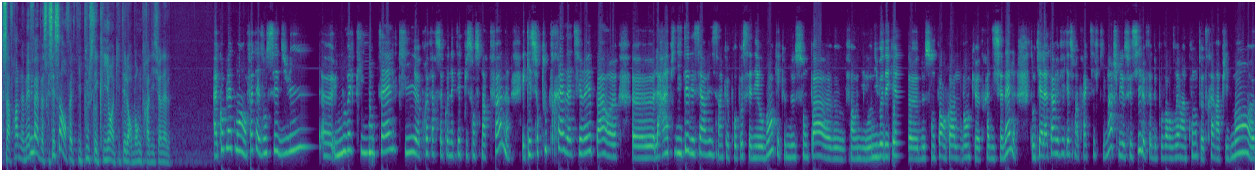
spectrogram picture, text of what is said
ça fera le même effet parce que c'est ça en fait qui pousse les clients à quitter leur banque traditionnelle. Ah, complètement. En fait, elles ont séduit une nouvelle clientèle qui euh, préfère se connecter depuis son smartphone et qui est surtout très attirée par euh, la rapidité des services hein, que proposent ces néobanques et que ne sont pas, enfin au niveau desquels ne sont pas encore les banques traditionnelles. Donc il y a la tarification attractive qui marche, mais aussi le fait de pouvoir ouvrir un compte très rapidement,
